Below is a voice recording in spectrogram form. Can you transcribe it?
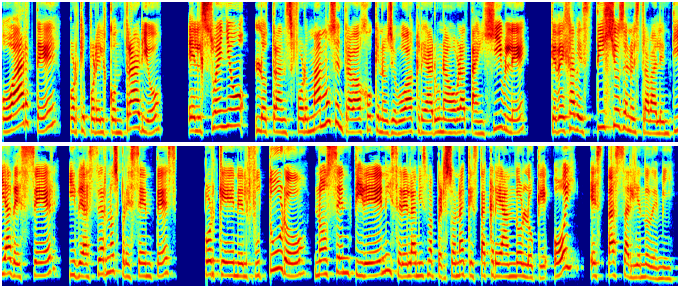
O arte porque por el contrario, el sueño lo transformamos en trabajo que nos llevó a crear una obra tangible que deja vestigios de nuestra valentía de ser y de hacernos presentes, porque en el futuro no sentiré ni seré la misma persona que está creando lo que hoy está saliendo de mí.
